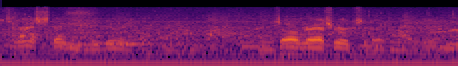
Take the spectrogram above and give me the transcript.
It's a nice thing to be doing. And it's all grassroots, so that's not.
